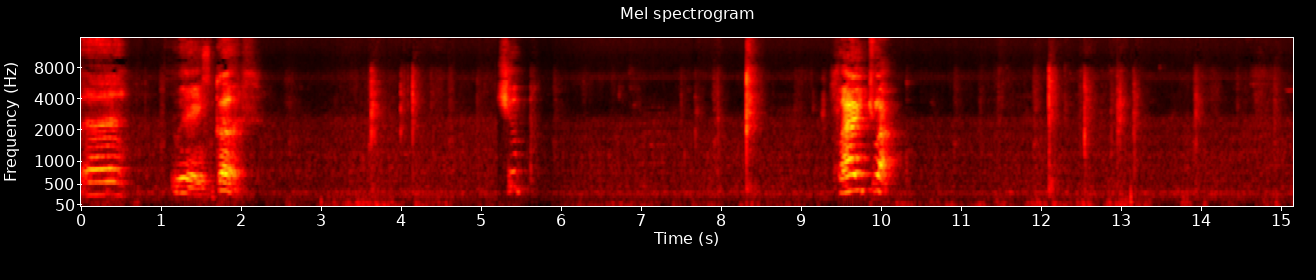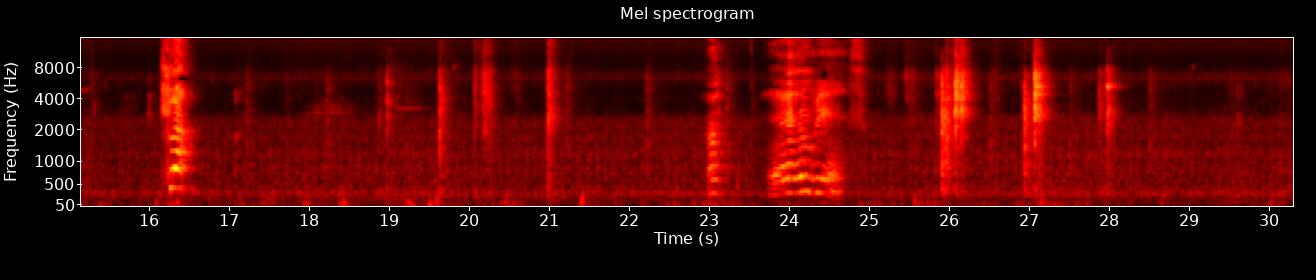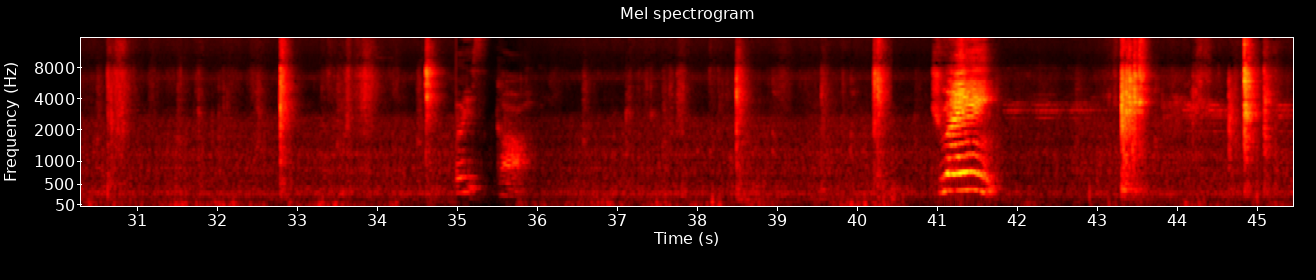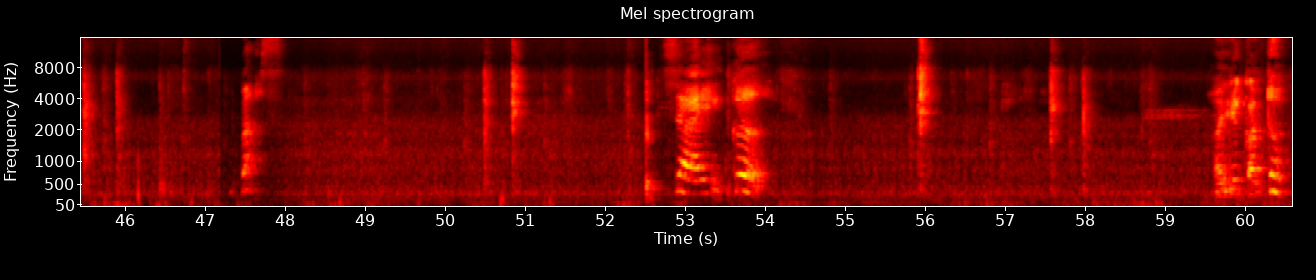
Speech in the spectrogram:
Uh, Vegas. Ship. Fire truck. Truck. Police car. Train. Bus. Helicopter.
